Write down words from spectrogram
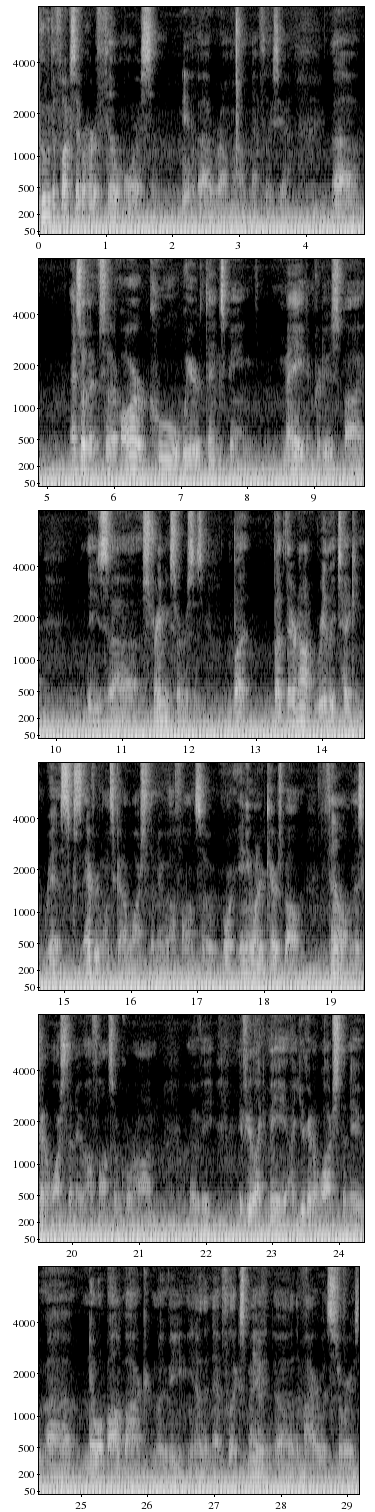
who the fuck's ever heard of Phil Morrison? yeah. uh, Roma on Netflix, yeah. And so there, so there are cool, weird things being made and produced by these uh, streaming services, but but they're not really taking risks. Everyone's going to watch the new Alfonso, or anyone who cares about film is going to watch the new Alfonso Cuarón movie. If you're like me, uh, you're going to watch the new uh, Noah Baumbach movie, you know, that Netflix made, uh, the Meyerowitz stories.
